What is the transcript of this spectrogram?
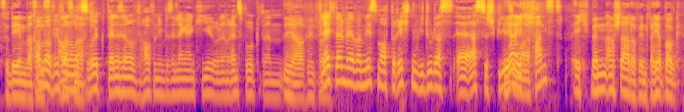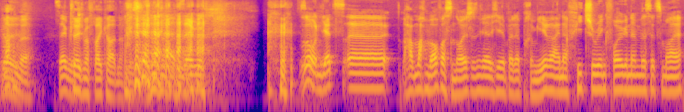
zu dem, was Kommen wir uns auf jeden Fall nochmal zurück. Ben ist ja noch hoffentlich ein bisschen länger in Kiel oder in Rendsburg. Dann, äh, Ja, auf jeden Fall. Vielleicht werden wir beim nächsten Mal auch berichten, wie du das äh, erste Spiel Ja, so mal ich- fandst. Ich bin am Start auf jeden Fall, ich hab Bock. Machen wir. Sehr gut. Klär ich mal Freikarten auf jeden Fall. Sehr gut. So, und jetzt äh, machen wir auch was Neues. Wir sind ja hier bei der Premiere einer Featuring-Folge, nennen wir es jetzt mal.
